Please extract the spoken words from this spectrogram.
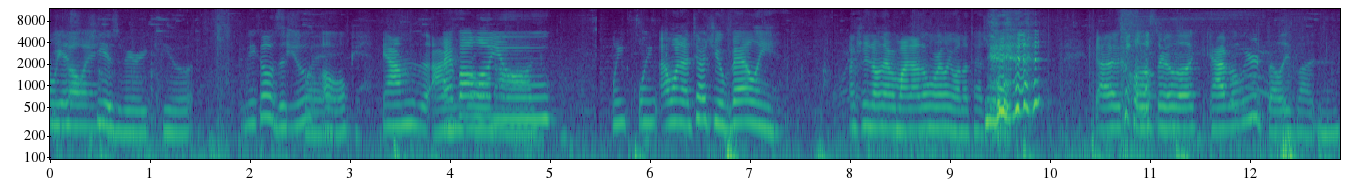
Are we yes, going? She is very cute. We go this you? way. Oh, okay. Yeah, I'm the I'm I follow you. Wink wink. I want to touch your belly. Actually, no, never mind. I don't really want to touch it. Got a closer look. You have a weird belly button.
